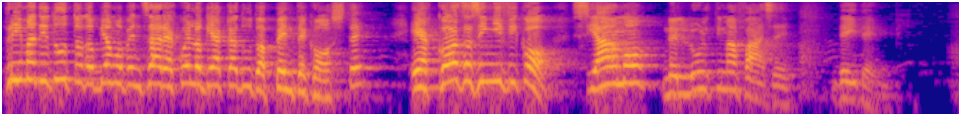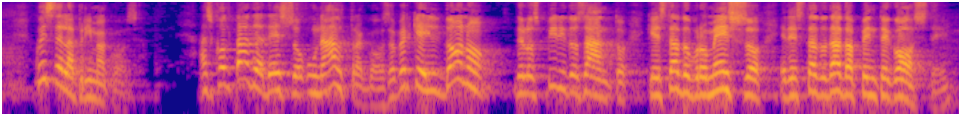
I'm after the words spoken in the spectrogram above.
prima di tutto dobbiamo pensare a quello che è accaduto a Pentecoste e a cosa significò? Siamo nell'ultima fase dei tempi. Questa è la prima cosa. Ascoltate adesso un'altra cosa, perché il dono dello Spirito Santo che è stato promesso ed è stato dato a Pentecoste,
